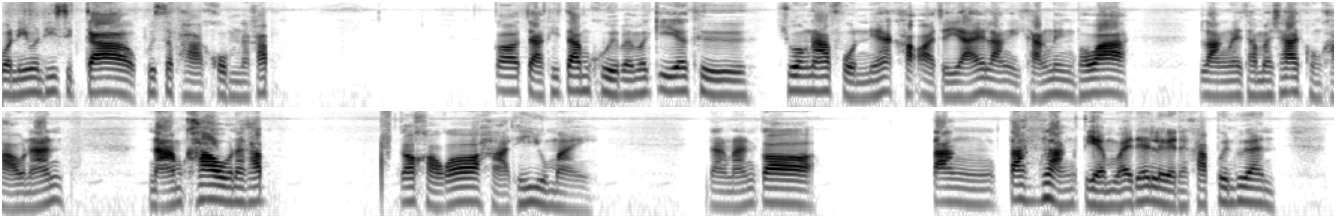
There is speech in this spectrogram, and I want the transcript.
วันนี้วันที่ 19 พฤษภาคมนะครับ ก็จากที่ตั้มคุยไปเมื่อกี้ก็คือช่วงหน้าฝนเนี้ยเขาอาจจะย้ายรังอีกครั้งหนึ่งเพราะว่ารังในธรรมชาติของเขานั้น น้ำเข้านะครับ ก็เขาก็หาที่อยู่ใหม่ ดังนั้นก็ ตั้งตั้งรังเตรียมไว้ได้เลยนะครับเพื่อนๆเ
